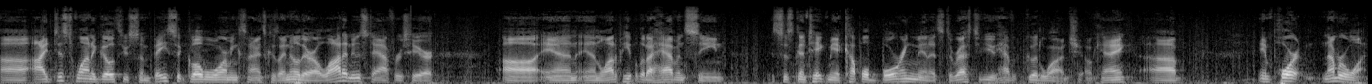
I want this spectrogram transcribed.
uh, I just want to go through some basic global warming science because I know there are a lot of new staffers here uh, and, and a lot of people that I haven't seen. This is going to take me a couple boring minutes. The rest of you have a good lunch, okay? Uh, important. Number one,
